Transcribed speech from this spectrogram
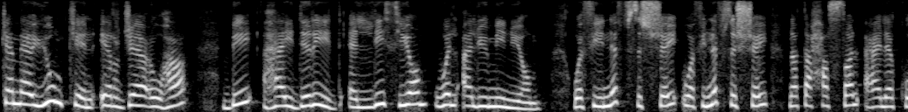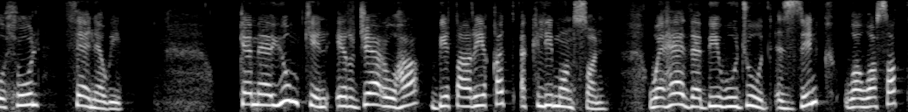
كما يمكن إرجاعها بهيدريد الليثيوم والألومنيوم وفي نفس الشيء وفي نفس الشيء نتحصل على كحول ثانوي. كما يمكن إرجاعها بطريقة أكليمونسون. وهذا بوجود الزنك ووسط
